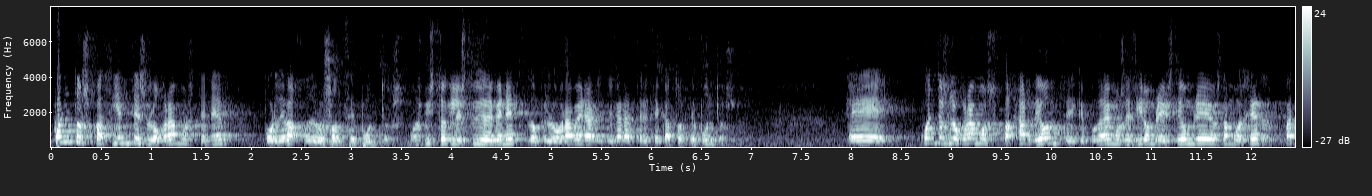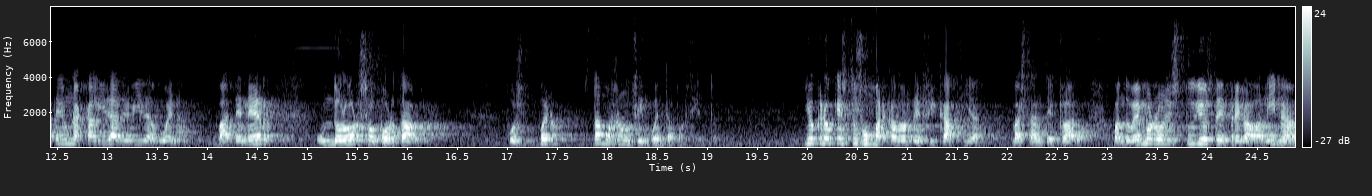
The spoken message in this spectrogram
¿cuántos pacientes logramos tener por debajo de los 11 puntos? Hemos visto que el estudio de Bennett lo que lograba era llegar a 13-14 puntos. Eh, ¿Cuántos logramos bajar de 11? Que podremos decir, hombre, este hombre o esta mujer va a tener una calidad de vida buena, va a tener un dolor soportable. Pues bueno, estamos en un 50%. Yo creo que esto es un marcador de eficacia bastante claro. Cuando vemos los estudios de pregabalina,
